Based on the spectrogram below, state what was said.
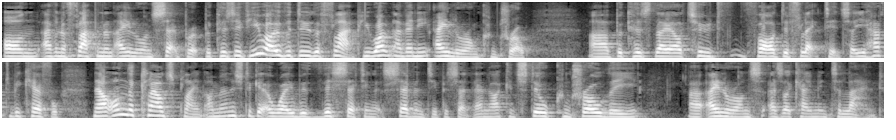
on having a flap and an aileron separate because if you overdo the flap, you won't have any aileron control uh, because they are too far deflected. So you have to be careful. Now on the clouds plane, I managed to get away with this setting at 70% and I could still control the uh, ailerons as I came into land.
